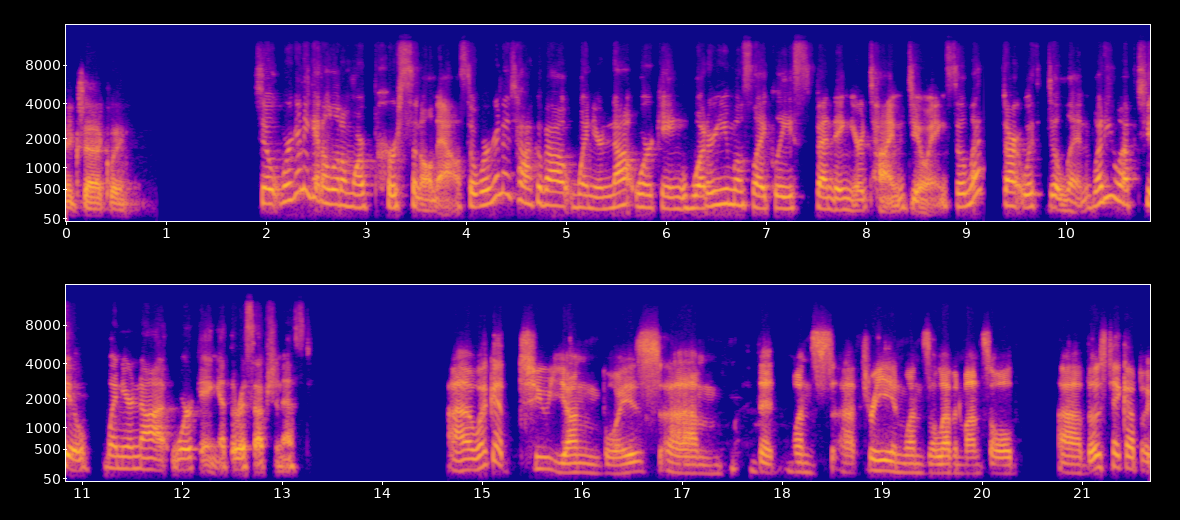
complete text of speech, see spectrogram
Exactly. So we're going to get a little more personal now. So we're going to talk about when you're not working, what are you most likely spending your time doing? So let's start with DeLynn. What are you up to when you're not working at the receptionist? Uh, well, I've got two young boys um, that one's uh, three and one's 11 months old. Uh, those take up a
